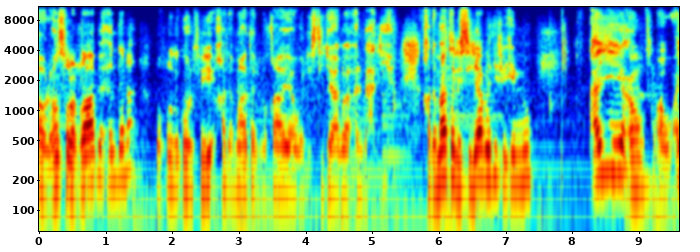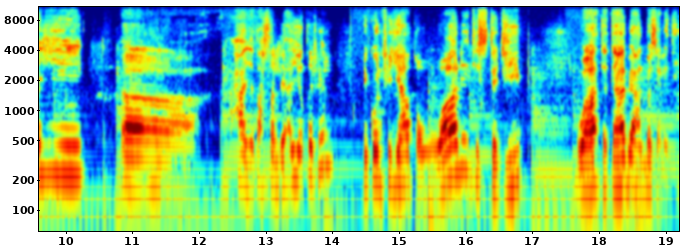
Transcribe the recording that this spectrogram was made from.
أو العنصر الرابع عندنا المفروض يكون في خدمات الوقاية والاستجابة المحلية. خدمات الاستجابة دي في إنه أي عنف أو أي آه حاجة تحصل لأي طفل يكون في جهة طوالي تستجيب وتتابع المسألة دي.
